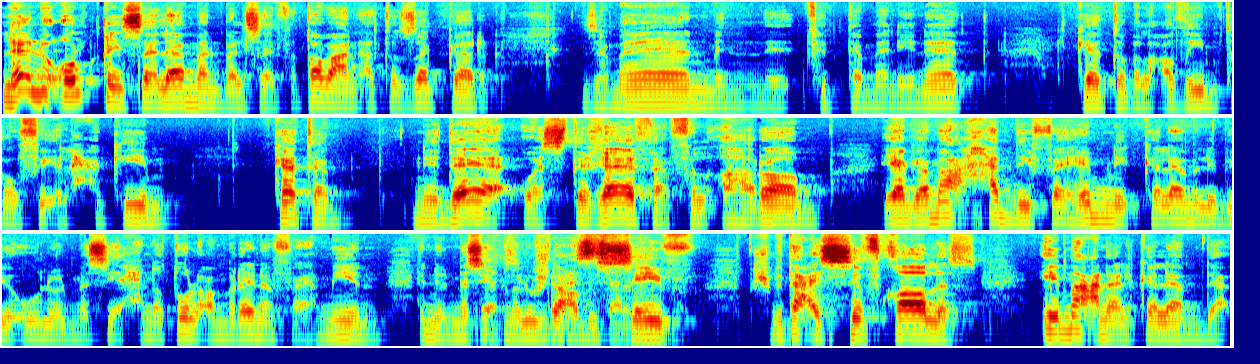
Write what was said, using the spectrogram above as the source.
لا لألقي سلاما بل سيفا طبعا أتذكر زمان من في الثمانينات الكاتب العظيم توفيق الحكيم كتب نداء واستغاثة في الأهرام. يا جماعة حد يفهمني الكلام اللي بيقوله المسيح؟ إحنا طول عمرنا فاهمين إن المسيح ملوش السلام. بالسيف مش بتاع السيف خالص. إيه معنى الكلام ده؟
